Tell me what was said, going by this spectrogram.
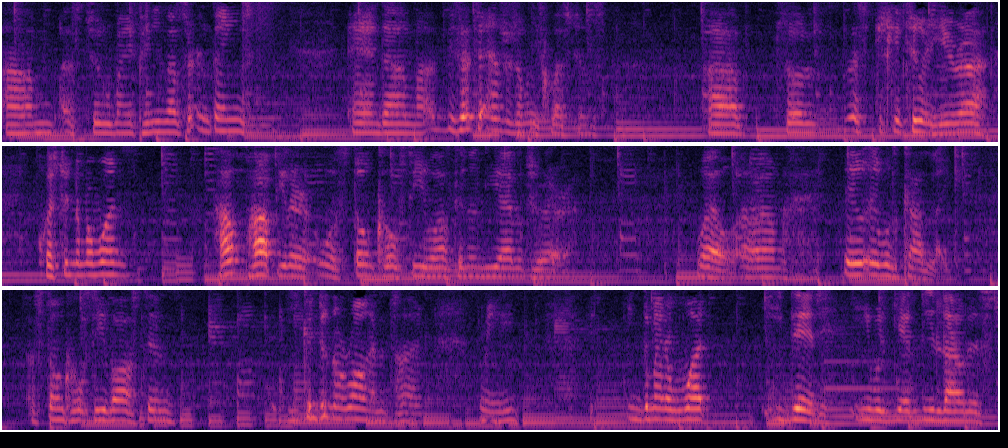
um, as to my opinion on certain things, and um, decided to answer some of these questions. Uh, so let's just get to it here. Uh, question number one How popular was Stone Cold Steve Austin in the Attitude Era? Well, um, it, it was godlike. Stone Cold Steve Austin, he could do no wrong at the time. I mean, he, no matter what he did, he would get the loudest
